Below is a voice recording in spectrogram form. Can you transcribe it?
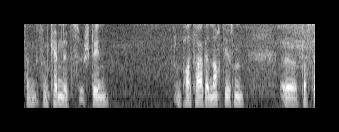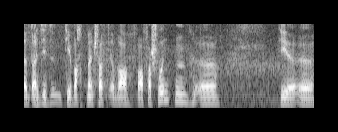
von, von Chemnitz stehen. Ein paar Tage nach diesem, dass der, also die, Wachtmannschaft war, war verschwunden, äh, die, äh,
